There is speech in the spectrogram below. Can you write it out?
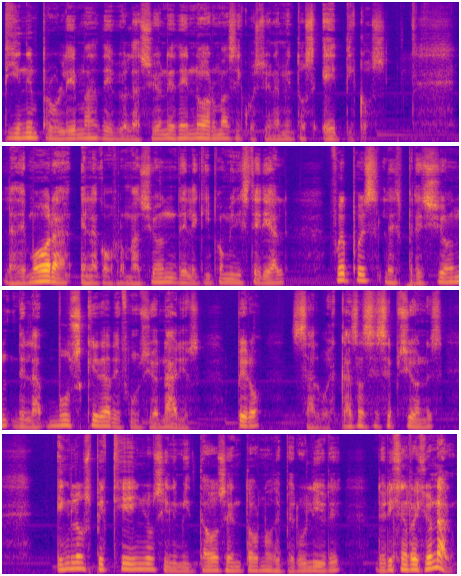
tienen problemas de violaciones de normas y cuestionamientos éticos. La demora en la conformación del equipo ministerial fue pues la expresión de la búsqueda de funcionarios, pero, salvo escasas excepciones, en los pequeños y limitados entornos de Perú Libre de origen regional,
